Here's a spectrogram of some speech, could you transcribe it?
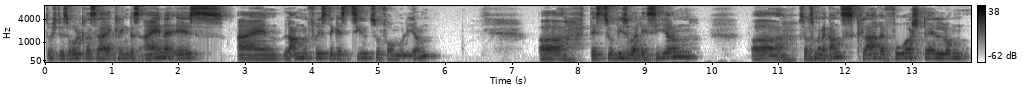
durch das Ultracycling. Das eine ist, ein langfristiges Ziel zu formulieren, äh, das zu visualisieren, so dass man eine ganz klare Vorstellung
